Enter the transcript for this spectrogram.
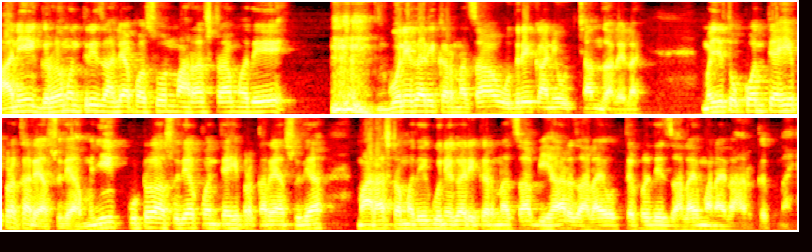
आणि गृहमंत्री झाल्यापासून महाराष्ट्रामध्ये गुन्हेगारीकरणाचा उद्रेक आणि उच्छान झालेला आहे. म्हणजे तो कोणत्याही प्रकारे असू द्या. म्हणजे कुठं असू द्या कोणत्याही प्रकारे असू द्या महाराष्ट्रामध्ये गुन्हेगारीकरणाचा बिहार झालाय उत्तर प्रदेश झालाय म्हणायला हरकत नाही.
